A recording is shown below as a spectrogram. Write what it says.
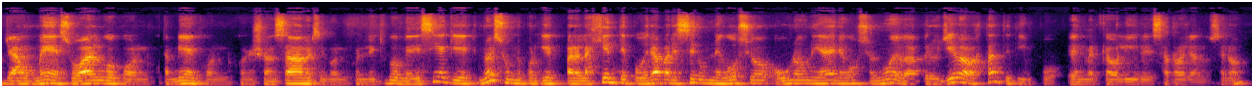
ya un mes o algo con, también con, con John Summers y con, con, el equipo, me decía que no es un, porque para la gente podrá parecer un negocio o una unidad de negocio nueva, pero lleva bastante tiempo en Mercado Libre desarrollándose, ¿no?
